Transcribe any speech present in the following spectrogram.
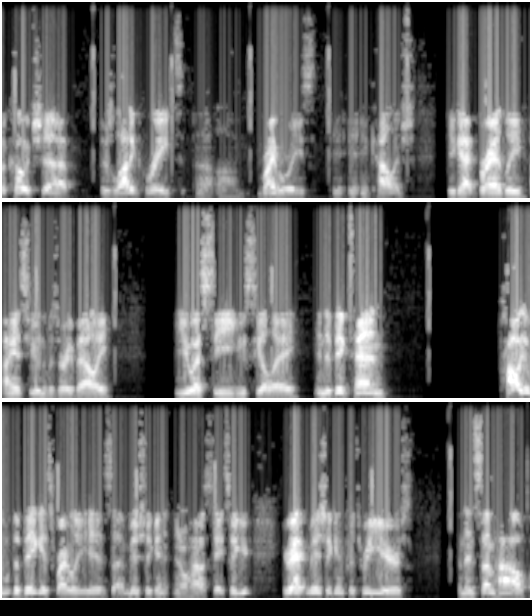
So, Coach, uh, there's a lot of great uh, um, rivalries in, in college. You got Bradley, ISU in the Missouri Valley, USC, UCLA. In the Big Ten, probably the biggest rivalry is uh, Michigan and Ohio State. So you, you're at Michigan for three years, and then somehow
